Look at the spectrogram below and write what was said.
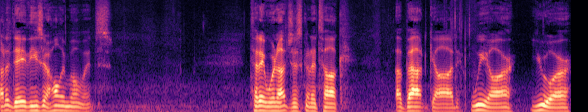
today, these are holy moments. Today, we're not just going to talk about God, we are, you are,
